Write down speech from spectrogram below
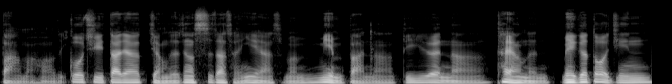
八嘛，哈，过去大家讲的这样四大产业啊，什么面板啊、DRAM 啊。太阳能每个都已经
